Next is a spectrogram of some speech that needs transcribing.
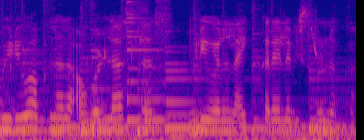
व्हिडिओ आपल्याला आवडला असल्यास व्हिडिओला लाईक करायला विसरू नका.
